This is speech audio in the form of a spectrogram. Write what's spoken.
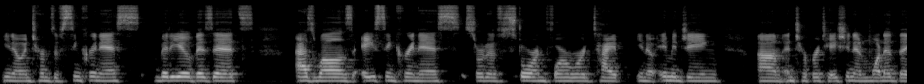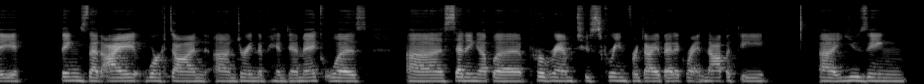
you know in terms of synchronous video visits as well as asynchronous sort of store and forward type you know imaging um, interpretation. And one of the things that I worked on um, during the pandemic was uh, setting up a program to screen for diabetic retinopathy uh, using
